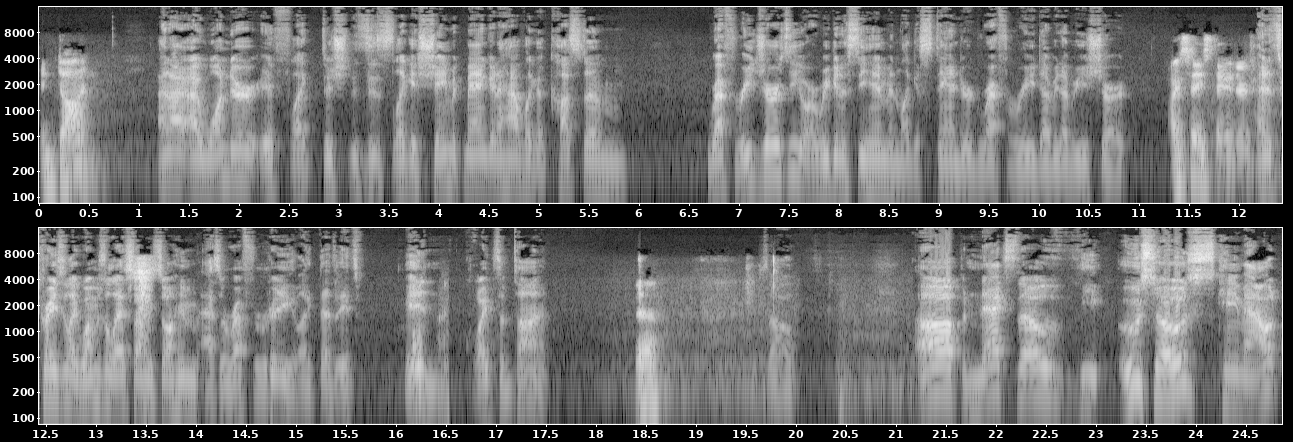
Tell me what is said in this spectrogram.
and done. And I, I wonder if like is this like is Shane McMahon gonna have like a custom referee jersey, or are we gonna see him in like a standard referee WWE shirt? I say standard. And it's crazy. Like, when was the last time we saw him as a referee? Like that, it's been quite some time. Yeah. So, up next though, the Usos came out.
